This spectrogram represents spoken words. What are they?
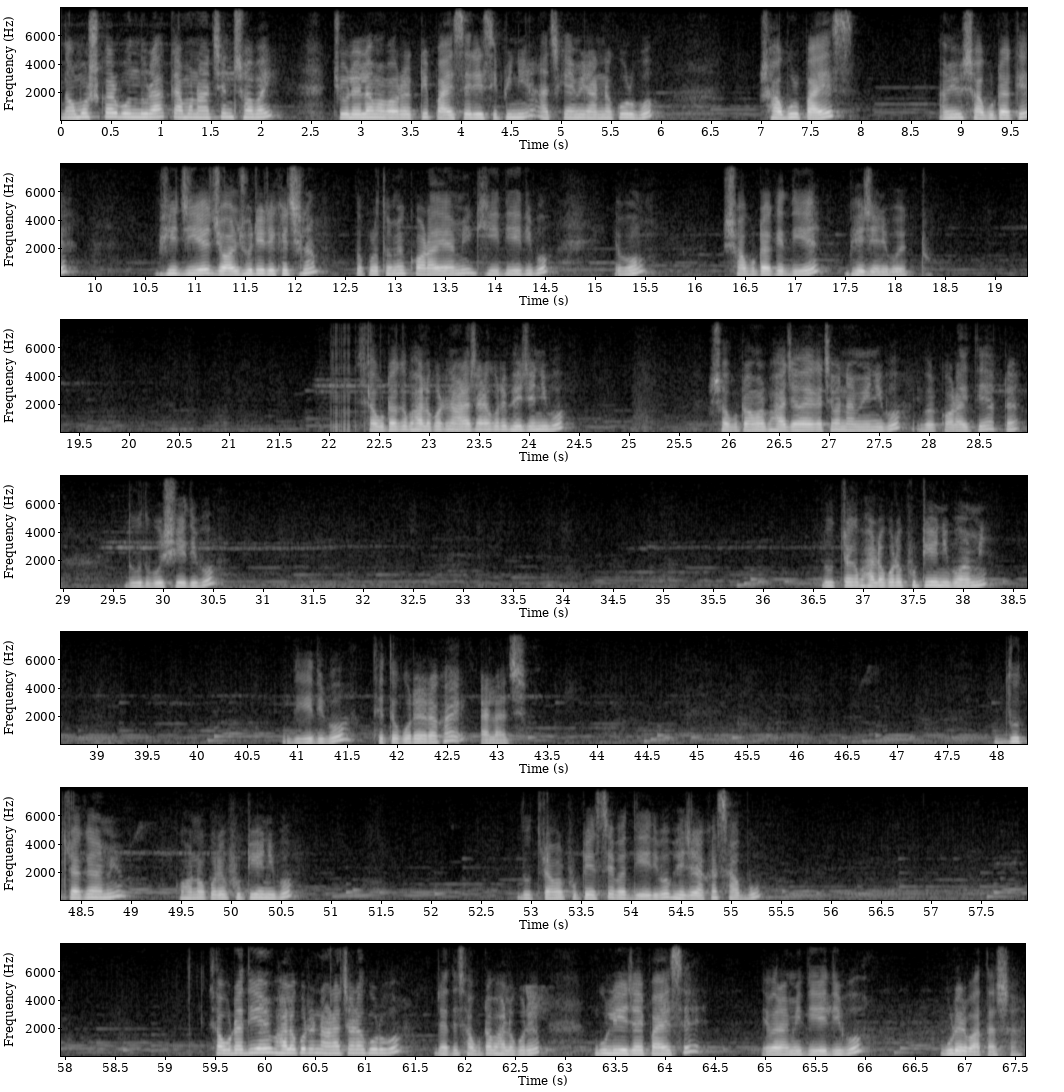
নমস্কার বন্ধুরা, কেমন আছেন সবাই? চলে এলাম আবারও একটি পায়েসের রেসিপি নিয়ে। আজকে আমি রান্না করব সাবুর পায়েস। আমি সাবুটাকে ভিজিয়ে জল ঝরিয়ে রেখেছিলাম। তো প্রথমে কড়াইয়ে আমি ঘি দিয়ে দিব এবং সাবুটাকে দিয়ে ভেজে নিব একটু। সাবুটাকে ভালো করে নাড়াচাড়া করে ভেজে নিব। সাবুটা আমার ভাজা হয়ে গেছে বা নামিয়ে নিব। এবার কড়াইতে একটা দুধ বসিয়ে দিব। দুধটাকে ভালো করে ফুটিয়ে নিব আমি। দিয়ে দিব থেতো করে রাখা এলাচ। দুধটাকে আমি ঘন করে ফুটিয়ে নিব। দুধটা আমার ফুটে এসছে, এবার দিয়ে দিব ভেজে রাখা সাবু। সাবুটা দিয়ে আমি ভালো করে নাড়াচাড়া করব, যাতে সাবুটা ভালো করে গুলিয়ে যায় পায়েসে। এবার আমি দিয়ে দিব গুড়ের বাতাসা।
